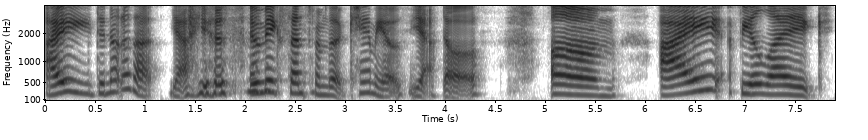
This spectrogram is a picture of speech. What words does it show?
I did not know that. Yeah, he is. It would make sense from the cameos. yeah. Duh. Um, I feel like,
